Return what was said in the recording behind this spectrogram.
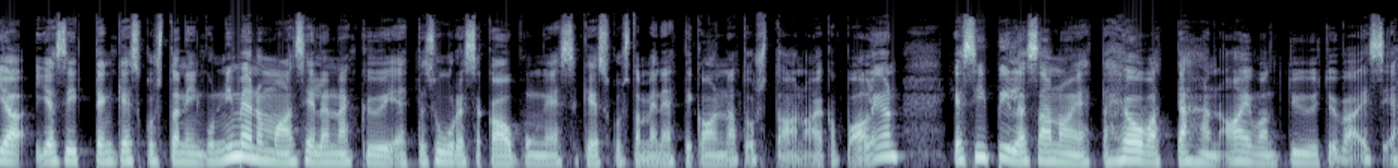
Ja, ja sitten keskusta niin kuin nimenomaan siellä näkyi, että suurissa kaupungeissa keskusta menetti kannatustaan aika paljon. Ja Sipilä sanoi, että he ovat tähän aivan tyytyväisiä.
